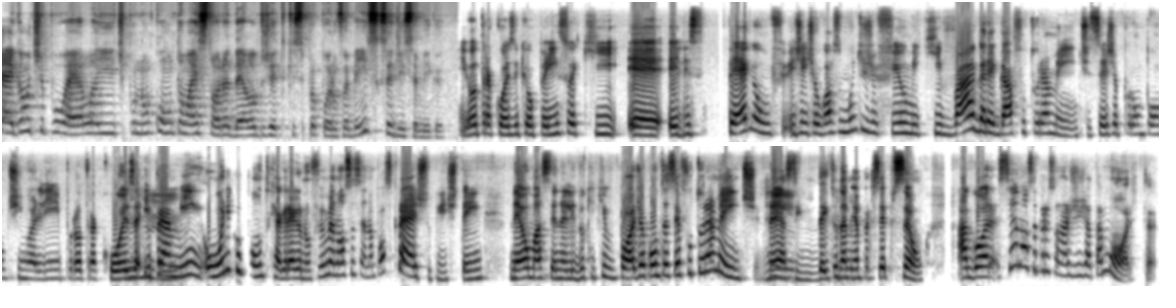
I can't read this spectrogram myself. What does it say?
pegam, tipo, ela e, tipo, não contam a história dela do jeito que se proporam. Foi bem isso que você disse, amiga. E outra coisa que eu penso é que é, eles pegam. um fi- e, Gente, eu gosto muito de filme que vai agregar futuramente, seja por um pontinho ali, por outra coisa. E pra Uhum. mim, o único ponto que agrega no filme é a nossa cena pós-crédito, que a gente tem, né, uma cena ali do que, que pode acontecer futuramente, né, Sim. assim, dentro da minha percepção. Agora, se a nossa personagem já tá morta,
